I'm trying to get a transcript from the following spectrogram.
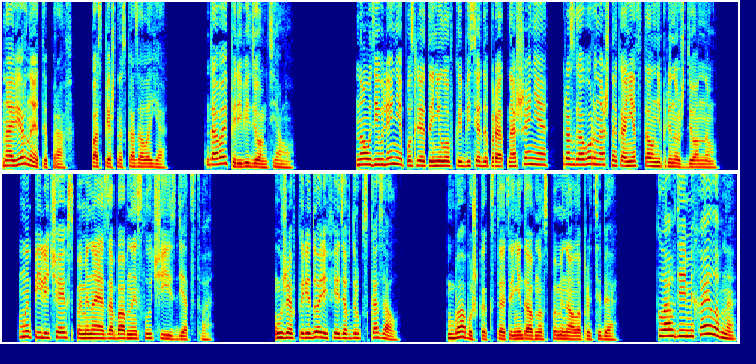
наверное, ты прав», — поспешно сказала я. «Давай переведем тему». На удивление, после этой неловкой беседы про отношения, разговор наш наконец стал непринужденным. Мы пили чай, вспоминая забавные случаи из детства. Уже в коридоре Федя вдруг сказал. «Бабушка, кстати, недавно вспоминала про тебя». «Клавдия Михайловна?»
